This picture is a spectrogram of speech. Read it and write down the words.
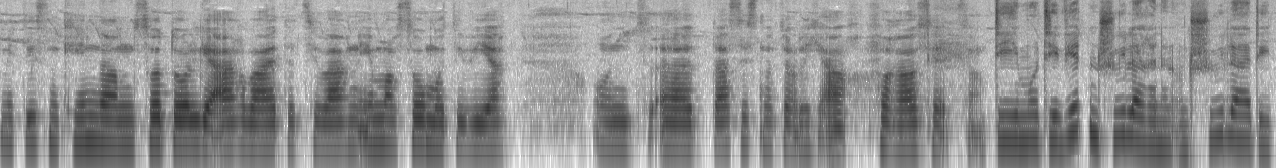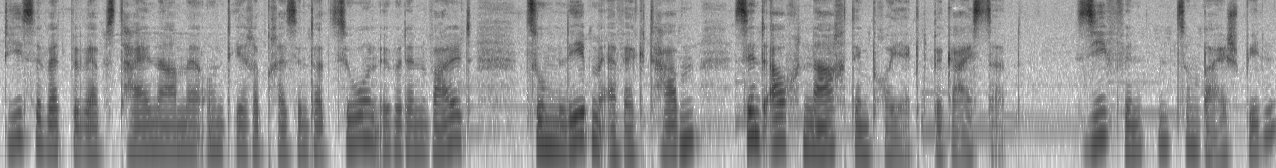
mit diesen Kindern so toll gearbeitet. Sie waren immer so motiviert. Und äh, das ist natürlich auch Voraussetzung. Die motivierten Schülerinnen und Schüler, die diese Wettbewerbsteilnahme und ihre Präsentation über den Wald zum Leben erweckt haben, sind auch nach dem Projekt begeistert. Sie finden zum Beispiel,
